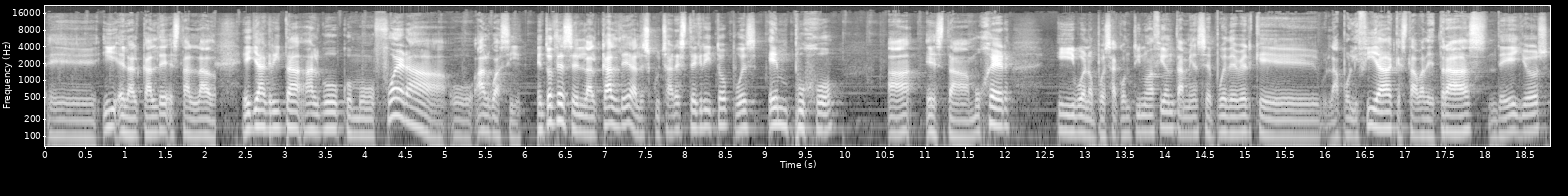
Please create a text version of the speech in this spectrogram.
eh, y el alcalde está al lado. Ella grita algo como fuera o algo así. Entonces el alcalde al escuchar este grito pues empujó a esta mujer. Y bueno, pues a continuación también se puede ver que la policía que estaba detrás de ellos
